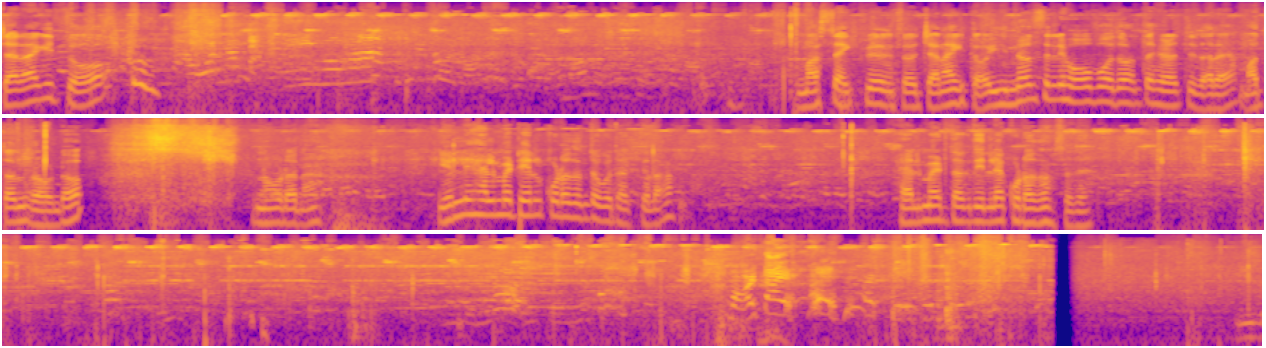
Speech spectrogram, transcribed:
ಚೆನ್ನಾಗಿತ್ತು ಮಸ್ತ್ ಎಕ್ಸ್ಪೀರಿಯನ್ಸು ಚೆನ್ನಾಗಿತ್ತು ಇನ್ನೊಂದ್ಸಲಿ ಹೋಗ್ಬೋದು ಅಂತ ಹೇಳ್ತಿದ್ದಾರೆ. ಮತ್ತೊಂದು ರೌಂಡು ನೋಡೋಣ. ಎಲ್ಲಿ ಹೆಲ್ಮೆಟ್ ಎಲ್ಲಿ ಕೊಡೋದು ಅಂತ ಗೊತ್ತಾಗ್ತಿಲ್ಲ. ಹೆಲ್ಮೆಟ್ ತೆಗ್ದು ಇಲ್ಲೇ ಕೊಡೋದು ಅನ್ಸುತ್ತೆ. ಈಗ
